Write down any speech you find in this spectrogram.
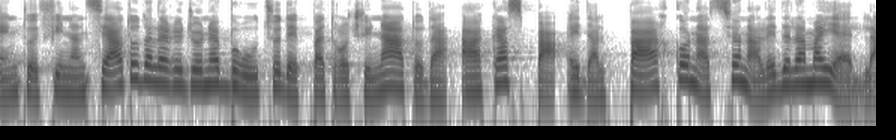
L'evento è finanziato dalla Regione Abruzzo ed è patrocinato da HSPA e dal Parco Nazionale della Maiella.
